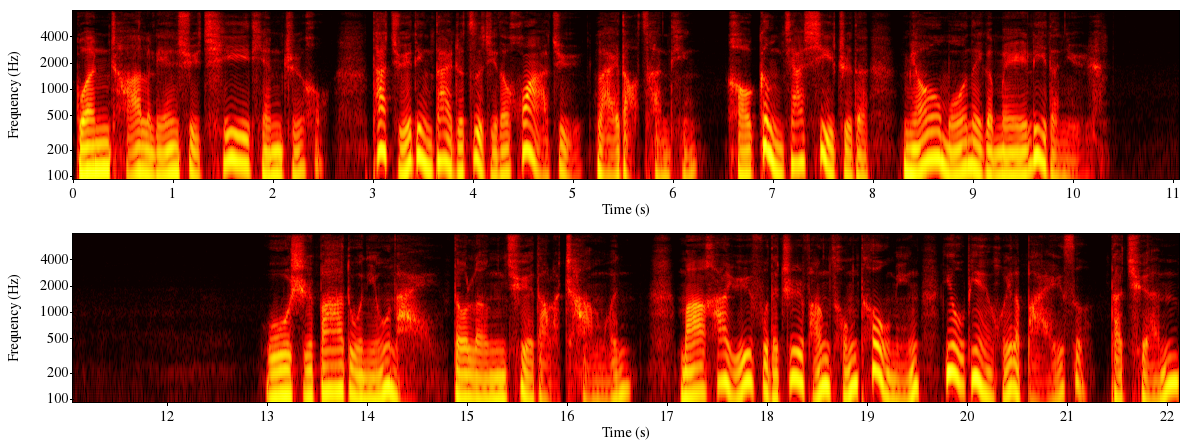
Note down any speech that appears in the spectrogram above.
观察了连续七天之后，他决定带着自己的话剧来到餐厅，好更加细致的描摹那个美丽的女人。五十八度牛奶都冷却到了常温。马哈鱼腹的脂肪从透明又变回了白色，他全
